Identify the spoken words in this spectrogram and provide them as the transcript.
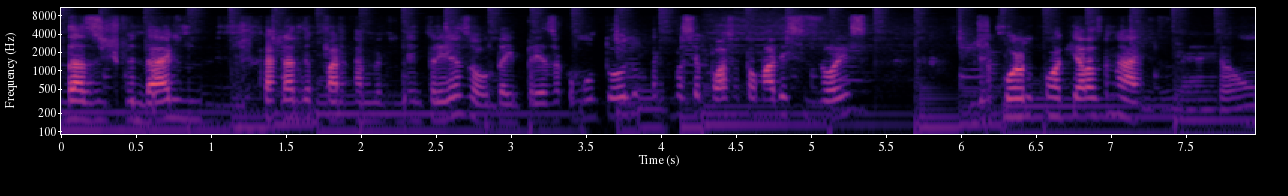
das atividades de cada departamento da empresa ou da empresa como um todo, para que você possa tomar decisões de acordo com aquelas análises. Né? Então,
